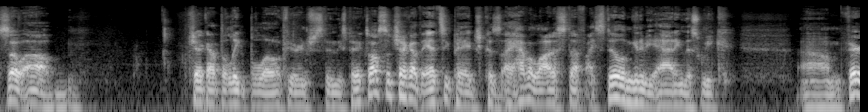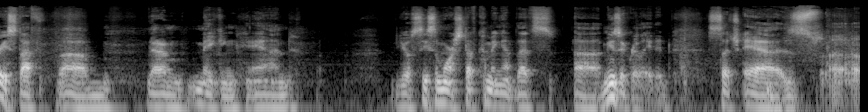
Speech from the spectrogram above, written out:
So um, check out the link below if you're interested in these picks. Also, check out the Etsy page because I have a lot of stuff I still am going to be adding this week. Um, various stuff um, that I'm making, and you'll see some more stuff coming up that's uh, music related, such as uh,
